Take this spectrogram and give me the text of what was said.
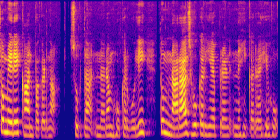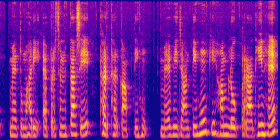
तो मेरे कान पकड़ना। सुखदा नरम होकर बोली, तुम नाराज़ होकर यह प्रण नहीं कर रहे हो। मैं तुम्हारी अप्रसन्नता से थर थर कांपती हूँ। मैं भी जानती हूँ कि हम लोग पराधीन हैं।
